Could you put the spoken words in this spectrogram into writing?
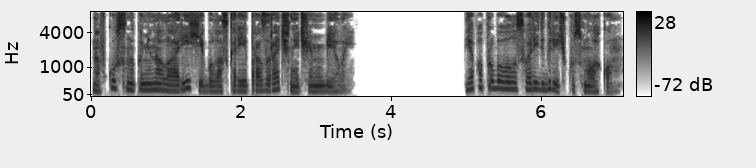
на вкус напоминала орехи и была скорее прозрачной, чем белой. Я попробовала сварить гречку с молоком.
